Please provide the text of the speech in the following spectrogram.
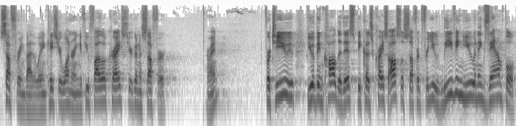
Suffering, by the way, in case you're wondering, if you follow Christ, you're going to suffer. All right? For to you, you have been called to this because Christ also suffered for you, leaving you an example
